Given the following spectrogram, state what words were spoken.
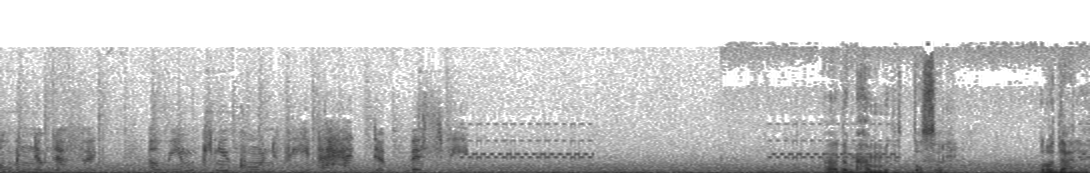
أو إنه ملفق أو يمكن يكون في أحد دبس فيه؟ هذا محمد اتصل رد عليه.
